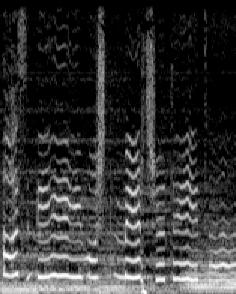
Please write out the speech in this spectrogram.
Az éj most miért sötétebb?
